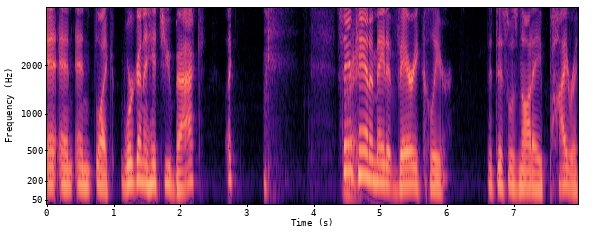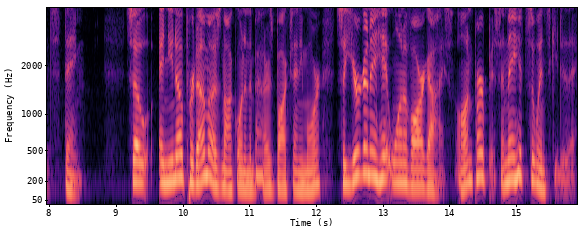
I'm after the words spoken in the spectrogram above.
and and, and like we're gonna hit you back. Like Santana made it very clear that this was not a Pirates thing. So, and you know, Perdomo is not going in the batter's box anymore. So you're going to hit one of our guys on purpose. And they hit Suwinski today.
